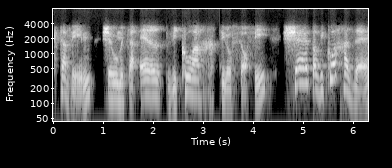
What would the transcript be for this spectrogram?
כתבים שהוא מתאר ויכוח פילוסופי, שבוויכוח הזה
